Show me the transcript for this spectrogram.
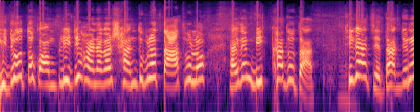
ভিডিও তো কমপ্লিটই হয় না, কারণ শান্তিপুরের তাঁত হলো একদম বিখ্যাত তাঁত, ঠিক আছে? তার জন্য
